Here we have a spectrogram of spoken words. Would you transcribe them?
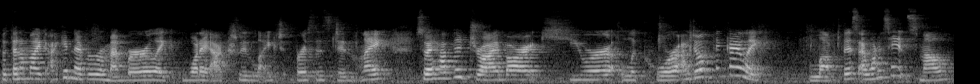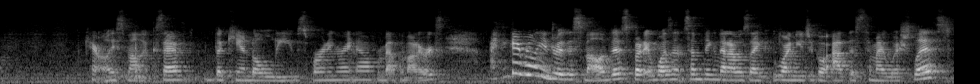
but then I'm like, I can never remember like what I actually liked versus didn't like. So I have the Drybar Cure Liqueur. I don't think I like loved this. I want to say it smelled can't really smell it because I have the candle leaves burning right now from Bath & Body Works. I think I really enjoyed the smell of this, but it wasn't something that I was like, oh, I need to go add this to my wish list.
